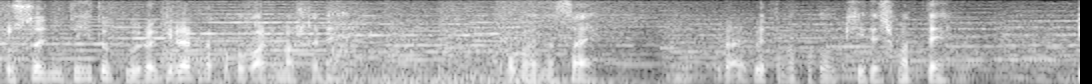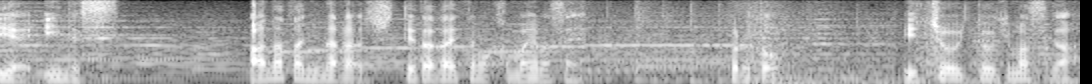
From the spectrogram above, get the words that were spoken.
女性に適当く裏切られたことがありましてね。ごめんなさい。プライベートなことを聞いてしまって。いえ、いいんです。あなたになら知っていただいても構いません。それと、一応言っておきますが、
